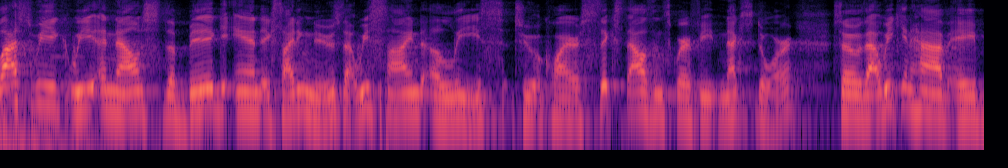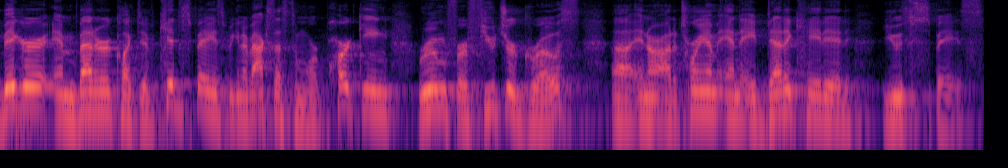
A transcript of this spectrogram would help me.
Last week, we announced the big and exciting news that we signed a lease to acquire 6,000 square feet next door so that we can have a bigger and better collective kids space. We can have access to more parking, room for future growth uh, in our auditorium, and a dedicated youth space.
